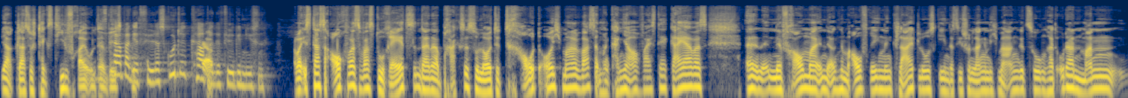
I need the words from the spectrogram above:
ja, klassisch textilfrei unterwegs. Das Körpergefühl, das gute Körpergefühl ja. genießen. Aber ist das auch was, was du rätst in deiner Praxis? So Leute, traut euch mal was. Man kann ja auch, weiß der Geier was, äh, eine Frau mal in irgendeinem aufregenden Kleid losgehen, das sie schon lange nicht mehr angezogen hat. Oder ein Mann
